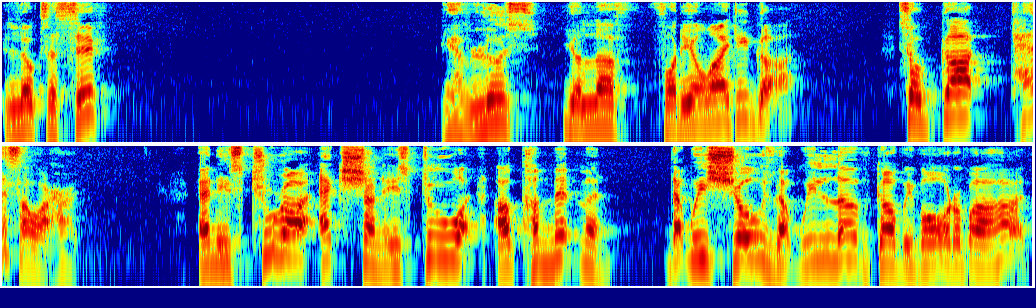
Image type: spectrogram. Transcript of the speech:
it looks as if you have lost your love for the Almighty God. So God tests our heart. And it's through our action, it's through our commitment that we shows that we love God with all of our heart.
